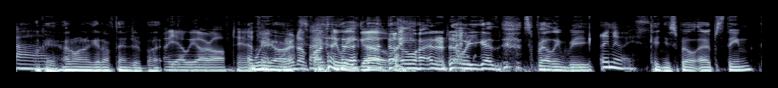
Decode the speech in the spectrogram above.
Um, Okay, I don't want to get off tangent, but Oh yeah, we are off tangent. Okay, we are. Where the fuck did we go? I don't know where you guys spelling bee. Anyways, Can you spell Epstein?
